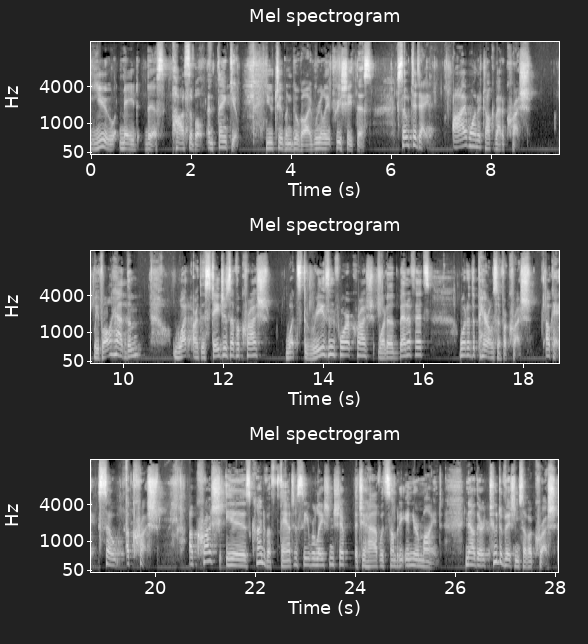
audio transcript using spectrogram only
You made this possible. And thank you, YouTube and Google. I really appreciate this. So today, I want to talk about a crush. We've all had them. What are the stages of a crush? What's the reason for a crush? What are the benefits? What are the perils of a crush? Okay, so a crush. A crush is kind of a fantasy relationship that you have with somebody in your mind. Now, there are two divisions of a crush.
